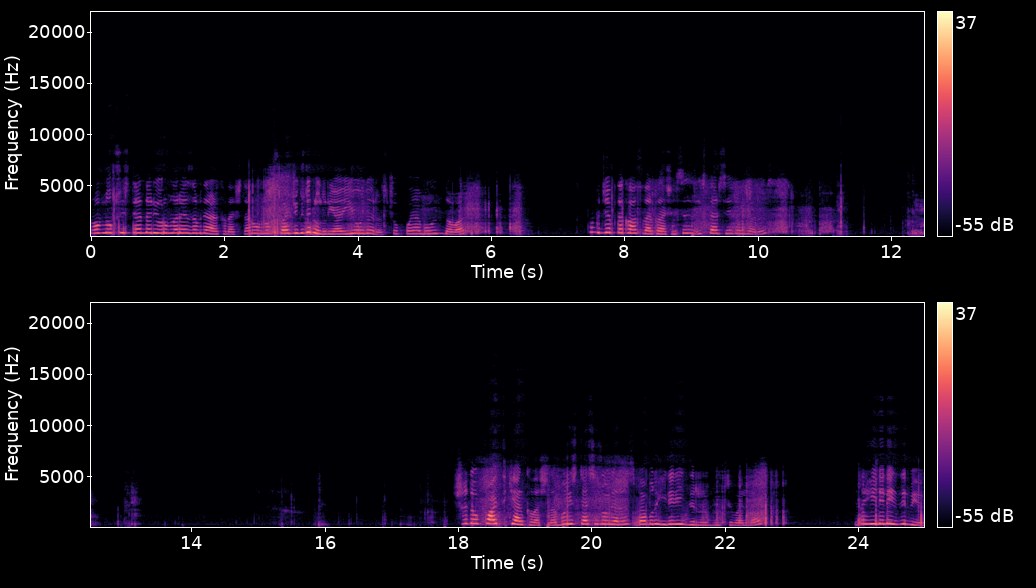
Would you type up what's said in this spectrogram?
Roblox'u isteyenler yorumlara yazabilir arkadaşlar. Roblox bence güzel olur yani iyi oynarız. Çok bayağı bir oyun da var. Bu bir cepte kalsın arkadaşlar. Siz isterseniz oynarız. Shadow Fight 2 arkadaşlar. Bunu isterseniz oynarız. Ben bunu hileli indiririm büyük ihtimalle. Ya da hileli indirmeyeyim.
